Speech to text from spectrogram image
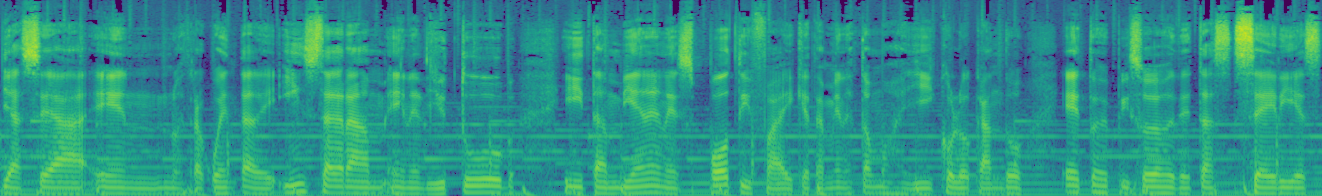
ya sea en nuestra cuenta de Instagram, en el YouTube y también en Spotify, que también estamos allí colocando estos episodios de estas series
